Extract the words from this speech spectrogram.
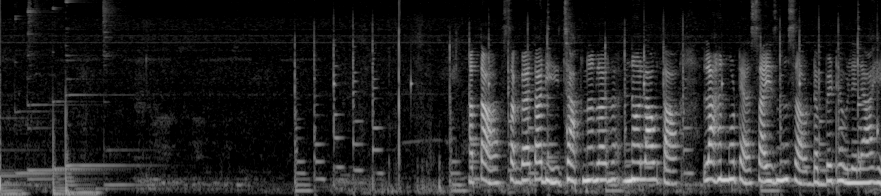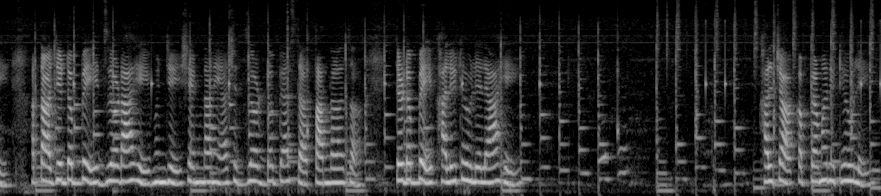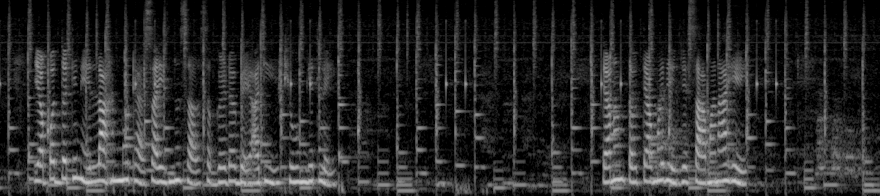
आता सगळ्यात आधी झाकणं न लावता लहान मोठ्या साईजनुसार डबे ठेवलेले आहे. आता जे डबे जड आहे म्हणजे शेंगदाणे असे जड डबे असतात तांदळाचा ते डबे खाली ठेवलेले आहे. खालच्या कप्प्यामध्ये ठेवले. या पद्धतीने लहान मोठ्या साईजनुसार सगळे डबे आधी ठेवून घेतले. त्यानंतर त्यामधील जे सामान आहे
